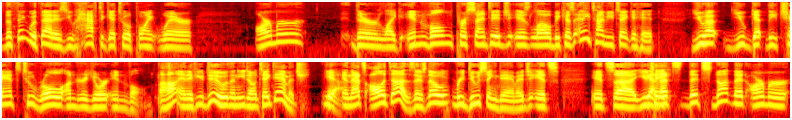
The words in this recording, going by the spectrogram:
the thing with that is you have to get to a point where armor, their like invuln percentage is low because anytime you take a hit, you have you get the chance to roll under your invuln. Uh huh. And if you do, then you don't take damage. Yeah. and that's all it does. There's no reducing damage. It's it's uh you yeah, take that's that's not that armor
